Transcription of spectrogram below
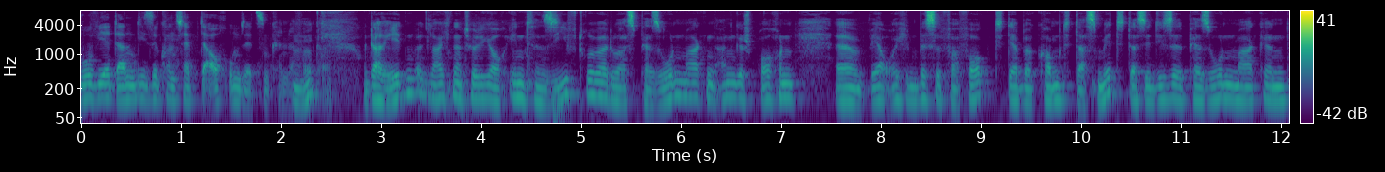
wo wir dann diese Konzepte auch umsetzen können. Mhm. Und da reden wir gleich natürlich auch intensiv drüber. Du hast Personenmarken angesprochen. Äh, wer euch ein bisschen verfolgt, der bekommt das mit, dass ihr diese Personenmarken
